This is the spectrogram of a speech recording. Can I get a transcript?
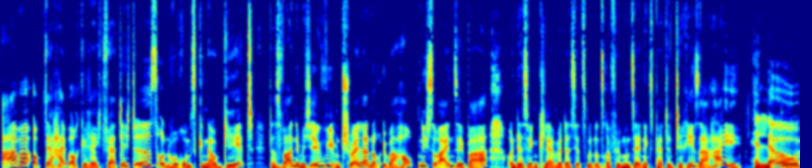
Aber ob der Hype auch gerechtfertigt ist und worum es genau geht, das war nämlich irgendwie im Trailer noch überhaupt nicht so einsehbar und deswegen klären wir das jetzt mit unserer Film- und Serienexpertin Theresa. Hi! Hello!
